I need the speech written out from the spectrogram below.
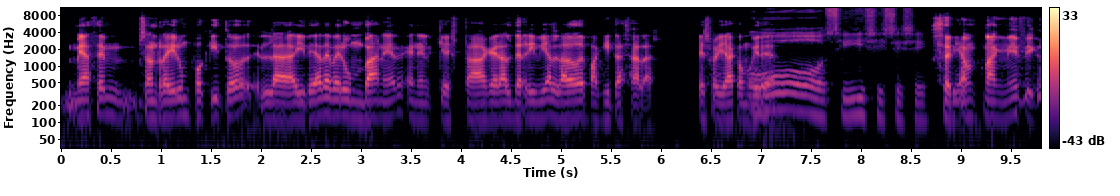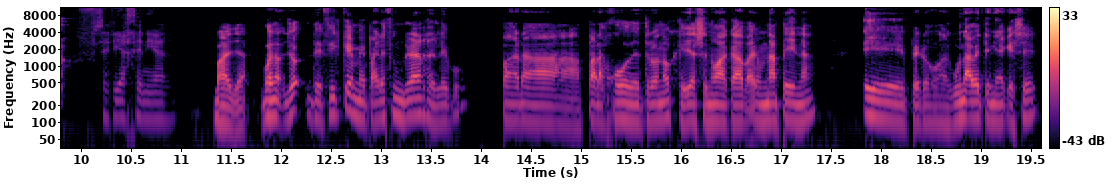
me hace sonreír un poquito la idea de ver un banner en el que está Geralt de Rivia al lado de Paquita Salas. Eso ya como idea. Oh, sí, sí, sí, sí. Sería magnífico. Sería genial. Vaya. Bueno, yo decir que me parece un gran relevo para, para Juego de Tronos, que ya se nos acaba, es una pena, eh, pero alguna vez tenía que ser.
